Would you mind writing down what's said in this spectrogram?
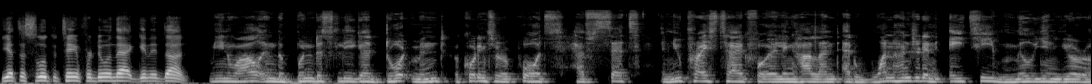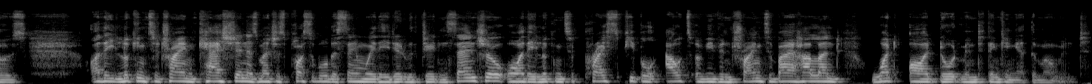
you have to salute the team for doing that, getting it done. Meanwhile, in the Bundesliga, Dortmund, according to reports, have set a new price tag for Erling Haaland at 180 million euros. Are they looking to try and cash in as much as possible the same way they did with Jadon Sancho, or are they looking to price people out of even trying to buy Haaland? What are Dortmund thinking at the moment?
